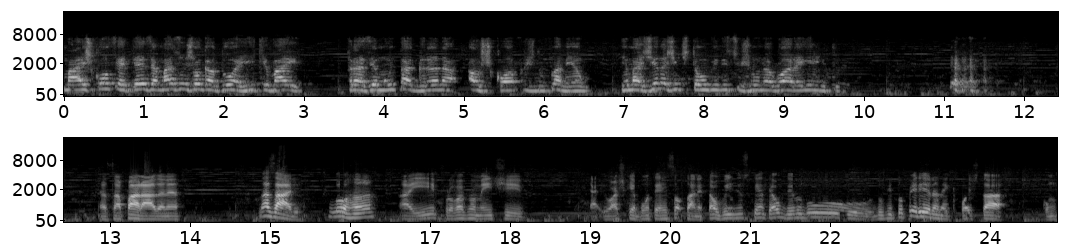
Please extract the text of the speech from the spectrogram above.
mas com certeza é mais um jogador aí que vai trazer muita grana aos cofres do Flamengo. Imagina a gente ter um Vinícius Júnior agora aí, hein, Essa parada, né? Nazário, Lohan, aí provavelmente. É, eu acho que é bom até ressaltar, né? Talvez isso tenha até o dedo do, do Vitor Pereira, né? Que pode estar como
